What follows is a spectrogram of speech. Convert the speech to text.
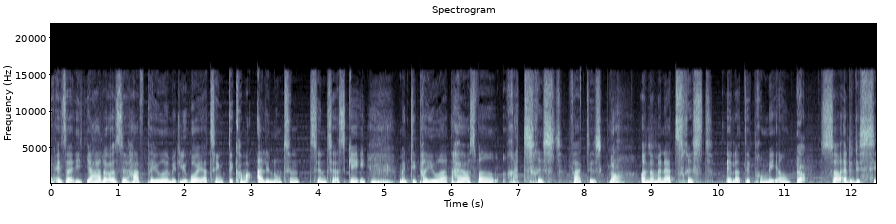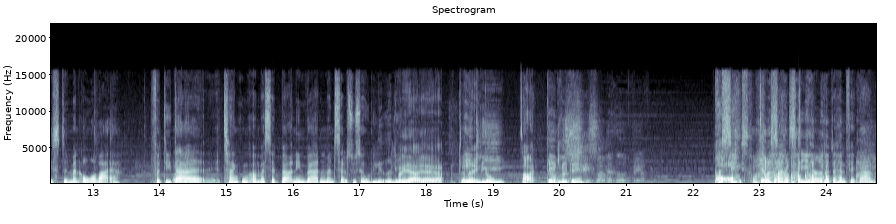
er altså, jeg har da også haft perioder i mit liv, hvor jeg tænkte, det kommer aldrig nogensinde til at ske. Mm. Men de perioder, der har jeg også været ret trist, faktisk. Nå, Og når man er trist eller deprimeret, Ja. så er det det sidste, man overvejer. Fordi der er er tanken om at sætte børn i en verden, man selv synes er ulidelig. ja, ja, ja. Den er ikke lige. god. Nej. Det er ikke lige det. Præcis. Det var sådan, Stig havde det, da han fik barn.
